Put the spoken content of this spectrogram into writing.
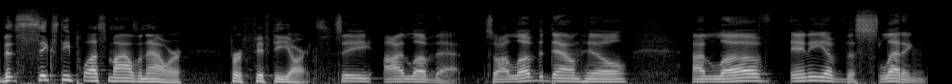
that's 60 plus miles an hour for 50 yards See, I love that. So I love the downhill. I love any of the sledding.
